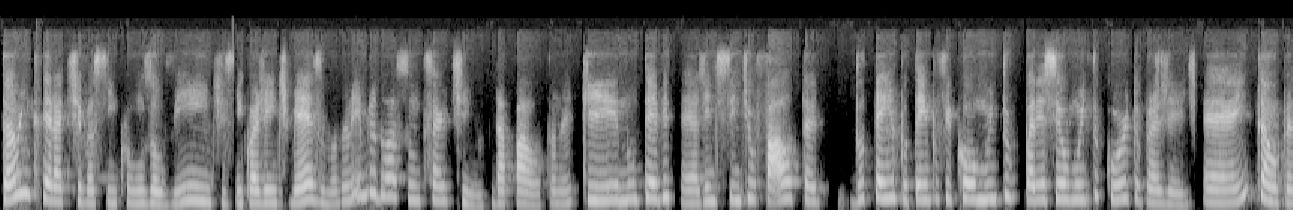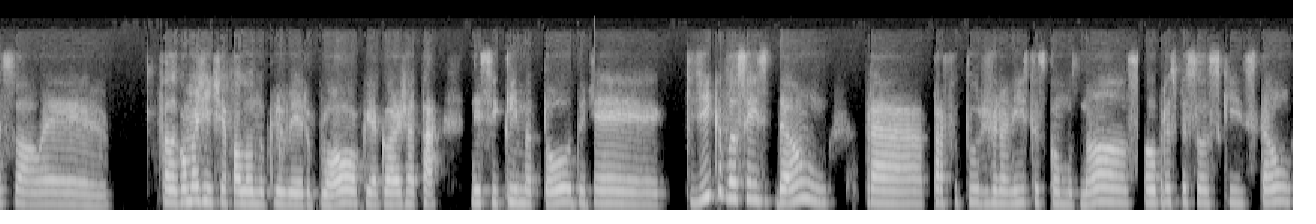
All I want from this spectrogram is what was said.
tão interativo assim com os ouvintes e com a gente mesmo. Eu não lembro do assunto certinho, da pauta, né? Que não teve. É, a gente sentiu falta do tempo. O tempo ficou muito. pareceu muito curto pra gente. É, então, pessoal, é. Fala como a gente já falou no primeiro bloco e agora já tá nesse clima todo. É, que dica vocês dão para futuros jornalistas como nós, ou para as pessoas que estão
